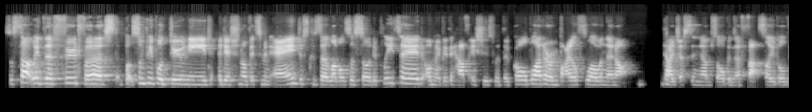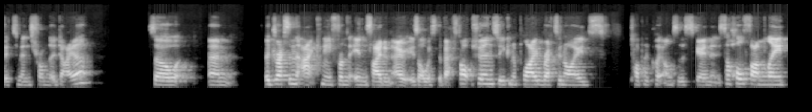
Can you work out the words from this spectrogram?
So start with the food first, but some people do need additional vitamin A just because their levels are so depleted, or maybe they have issues with the gallbladder and bile flow and they're not digesting and absorbing the fat soluble vitamins from the diet. So um, addressing the acne from the inside and out is always the best option. So you can apply retinoids topically onto the skin. It's a whole family.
